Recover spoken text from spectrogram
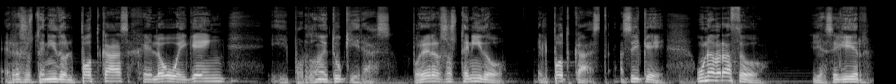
R Sostenido, el podcast, Hello Again y por donde tú quieras, por haber sostenido el podcast. Así que un abrazo y a seguir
